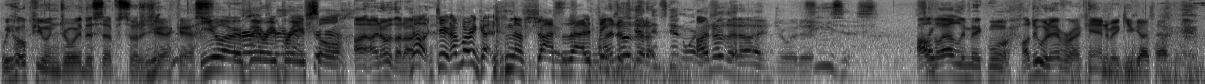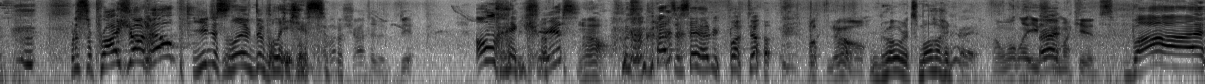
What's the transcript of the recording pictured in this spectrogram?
we hope you enjoyed this episode of Jackass. you are a Turn around, very around, brave soul. I, I know that I. No, dude, I've already gotten enough shots of that. I think I know that- that. it's getting worse. I know that I enjoyed it. Jesus. I'll like- gladly make more. I'll do whatever I can to make you guys happy. Would a surprise shot help? you just live to please. How about a shot to the dick? Oh my god. Serious? No. I was about to say that'd be fucked up. Fuck no. No, it's mine. Alright. I won't let you All shoot right. my kids. Bye.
